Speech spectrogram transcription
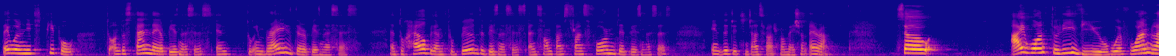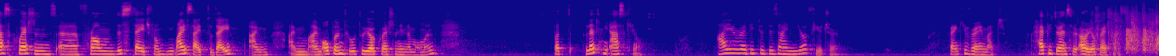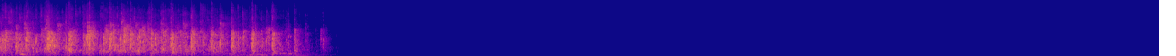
They will need people to understand their businesses and to embrace their businesses and to help them to build the businesses and sometimes transform the businesses in the digital transformation era. So I want to leave you with one last question uh, from this stage, from my side today. I'm, I'm, I'm open to, to your question in a moment. But let me ask you, are you ready to design your future? Thank you very much. Happy to answer all your questions.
